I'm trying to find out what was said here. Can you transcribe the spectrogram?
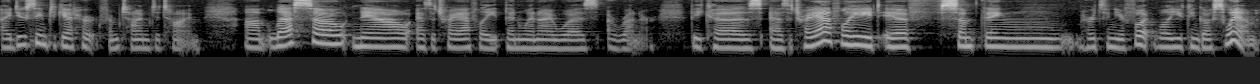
I do seem to get hurt from time to time. Um, less so now as a triathlete than when I was a runner, because as a triathlete, if something hurts in your foot, well, you can go swim.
